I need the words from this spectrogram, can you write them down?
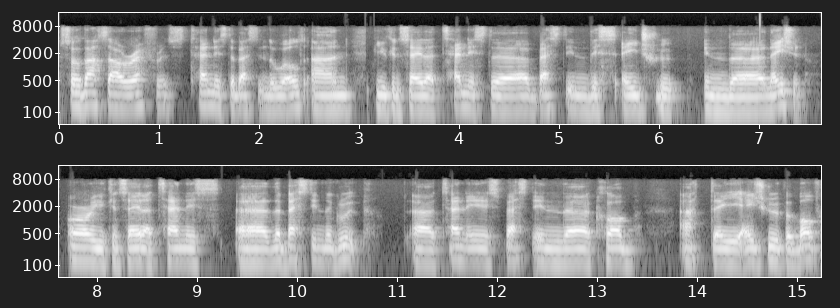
So that's our reference. 10 is the best in the world, and you can say that 10 is the best in this age group in the nation. Or you can say that 10 is uh, the best in the group. Uh, 10 is best in the club at the age group above,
